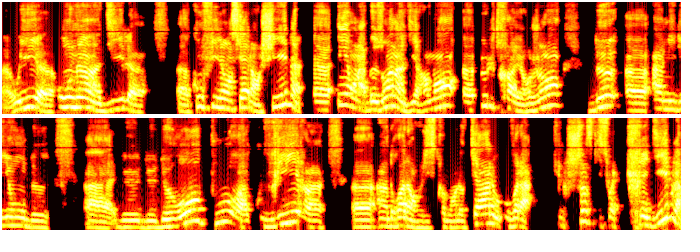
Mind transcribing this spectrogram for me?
euh oui on a un deal euh, confidentiel en Chine et on a besoin d'un virement ultra urgent de un million de d'euros de, pour couvrir un droit d'enregistrement local ou voilà quelque chose qui soit crédible,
